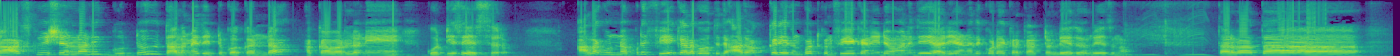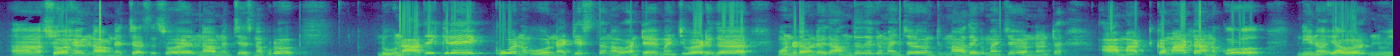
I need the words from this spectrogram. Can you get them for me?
టాస్క్ విషయంలోని గుడ్డు తల మీద ఎట్టుకోకుండా ఆ కవర్లోని కొట్టేసి వేస్తారు. అలాగున్నప్పుడు ఫేక్ ఎలాగవుతుంది? అది ఒక్క రీజన్ పట్టుకుని ఫేక్ అనేయడం అనేది హర్యానాది కూడా ఇక్కడ కరెక్ట్ లేదు రీజను. తర్వాత సోహెల్ నామినేట్ చేస్తారు. సోహెల్ నామినేట్ చేసినప్పుడు నువ్వు నా దగ్గరే ఎక్కువ నువ్వు నటిస్తున్నావు అంటే మంచివాడిగా ఉండడం లేదు అందరి దగ్గర మంచిగా ఉంటుంది నా దగ్గర మంచిగా ఉండంటే ఆ మట్క మాట అనుకో. నేను ఎవరు నువ్వు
